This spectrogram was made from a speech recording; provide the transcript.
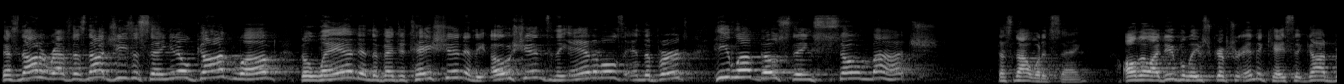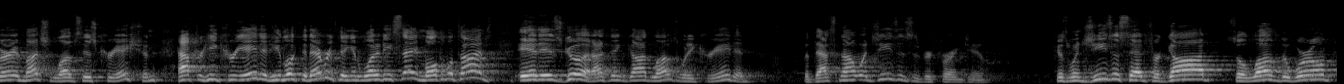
That's not a reference. That's not Jesus saying, you know, God loved the land and the vegetation and the oceans and the animals and the birds. He loved those things so much. That's not what it's saying. Although I do believe Scripture indicates that God very much loves His creation. After He created, He looked at everything, and what did He say multiple times? It is good. I think God loves what He created. But that's not what Jesus is referring to. Because when Jesus said, For God so loved the world,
